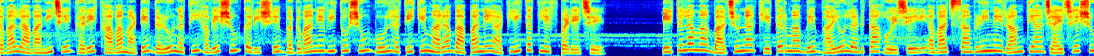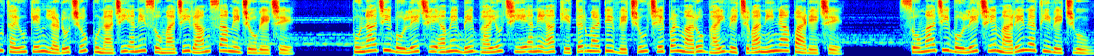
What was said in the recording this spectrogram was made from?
દવા લાવવાની છે, ઘરે ખાવા માટે દળો નથી, હવે શું કરીશ ભગવાન એવી તો શું ભૂલ હતી કે મારા બાપાને આટલી તકલીફ પડે છે. એટલામાં બાજુના ખેતરમાં બે ભાઈઓ લડતા હોય છે. એ અવાજ સાંભળીને રામ ત્યાં જાય છે. શું થયું? કેમ લડો છો? પુનાજી અને સોમાજી રામ સામે જોવે છે. પુનાજી બોલે છે, અમે બે ભાઈઓ છીએ અને આ ખેતર માટે વેચવું છે, પણ મારો ભાઈ વેચવાની ના પાડે છે. સોમાજી બોલે છે, મારે નથી વેચવું.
